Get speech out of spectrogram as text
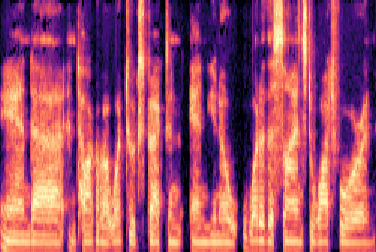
and uh, and talk about what to expect and and you know what are the signs to watch for and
